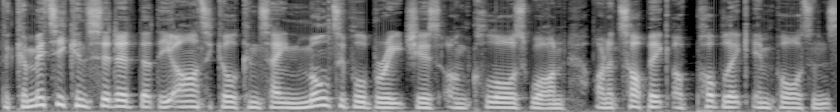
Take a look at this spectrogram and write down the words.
The committee considered that the article contained multiple breaches on Clause 1 on a topic of public importance.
